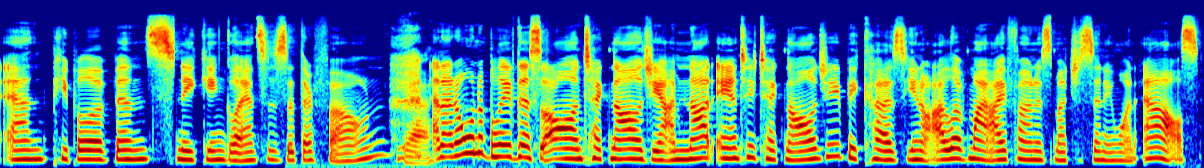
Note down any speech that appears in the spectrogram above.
and people have been sneaking glances at their phone. Yeah. And I don't want to blame this all on technology. I'm not anti technology because, you know, I love my iPhone as much as anyone else.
